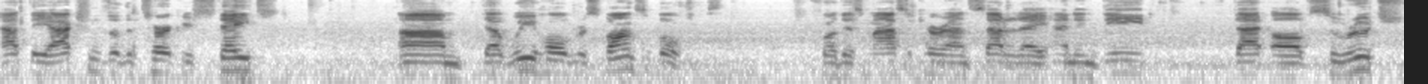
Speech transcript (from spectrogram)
at the actions of the Turkish state um, that we hold responsible for this massacre on Saturday and indeed that of Suruç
